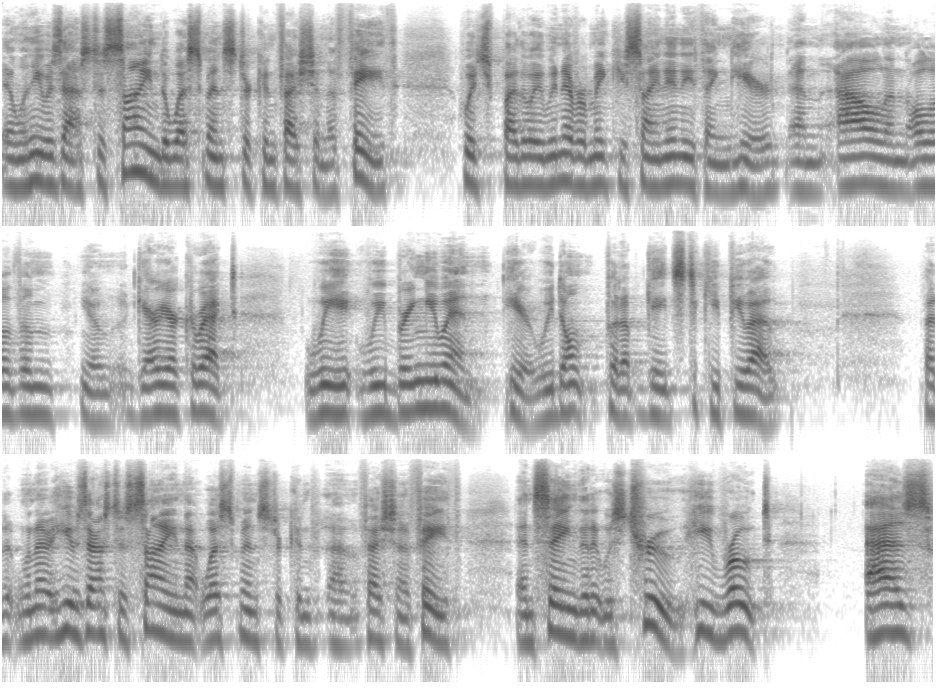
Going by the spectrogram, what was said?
And when he was asked to sign the Westminster Confession of Faith, which, by the way, we never make you sign anything here, and Al and all of them, you know, Gary are correct. We, we bring you in here. We don't put up gates to keep you out. But whenever he was asked to sign that Westminster uh, Confession of Faith and saying that it was true, he wrote, as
